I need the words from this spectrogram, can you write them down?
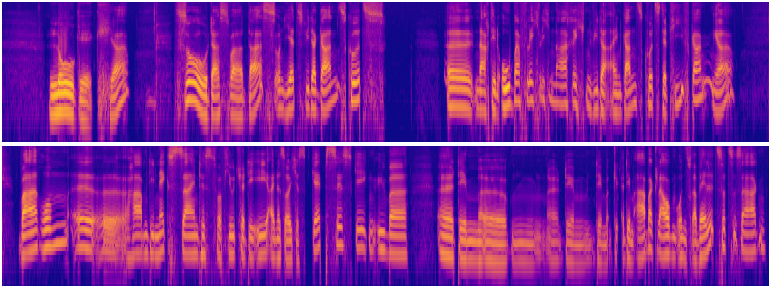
Logik. Ja. So, das war das. Und jetzt wieder ganz kurz äh, nach den oberflächlichen Nachrichten wieder ein ganz kurz der Tiefgang. Ja. Warum äh, äh, haben die Next Scientists for Future.de eine solche Skepsis gegenüber äh, dem, äh, äh, dem, dem, dem Aberglauben unserer Welt sozusagen?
